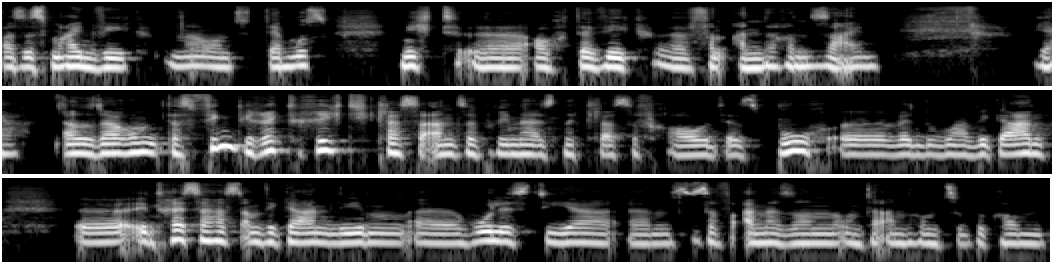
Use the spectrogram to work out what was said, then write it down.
was ist mein Weg? Ne? Und der muss nicht äh, auch der Weg äh, von anderen sein. ja, also darum, das fing direkt richtig klasse an. Sabrina ist eine klasse Frau. Das Buch, äh, wenn du mal vegan äh, Interesse hast am veganen Leben, äh, hol es dir. Ähm, es ist auf Amazon unter anderem zu bekommen.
